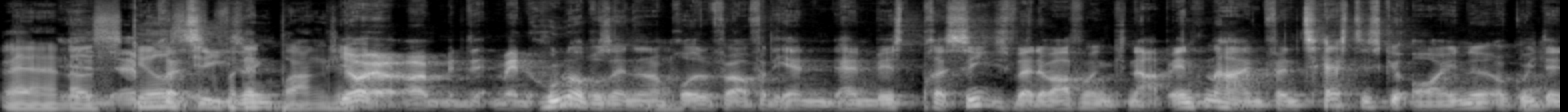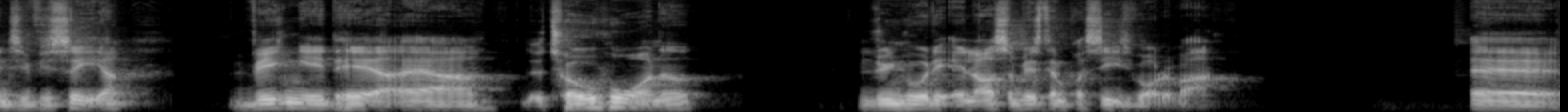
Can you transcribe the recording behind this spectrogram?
Ja, han havde Ja, skills præcis, inden for den branche. Jo, jo, men, men 100% han har prøvet det før, fordi han, han vidste præcis, hvad det var for en knap. Enten har han fantastiske øjne og kunne Ja. ja. identificere, hvilken et her er toghornet lynhurtigt, eller også vidste han præcis, hvor det var. Øh,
